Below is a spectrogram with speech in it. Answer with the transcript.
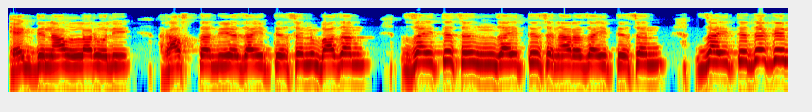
একদিন আল্লাহর অলি রাস্তা দিয়ে যাইতেছেন বাজান। যাইতেছেন যাইতেছেন আর যাইতেছেন। যাইতে দেখেন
